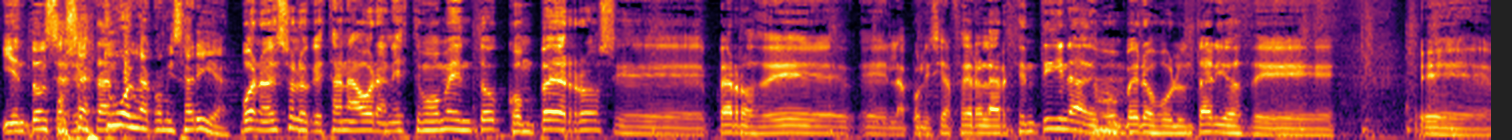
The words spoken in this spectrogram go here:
Y entonces o sea, están- estuvo en la comisaría. Bueno, eso es lo que están ahora en este momento con perros, eh, perros de eh, la Policía Federal Argentina, de Mm. bomberos voluntarios de... eh,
